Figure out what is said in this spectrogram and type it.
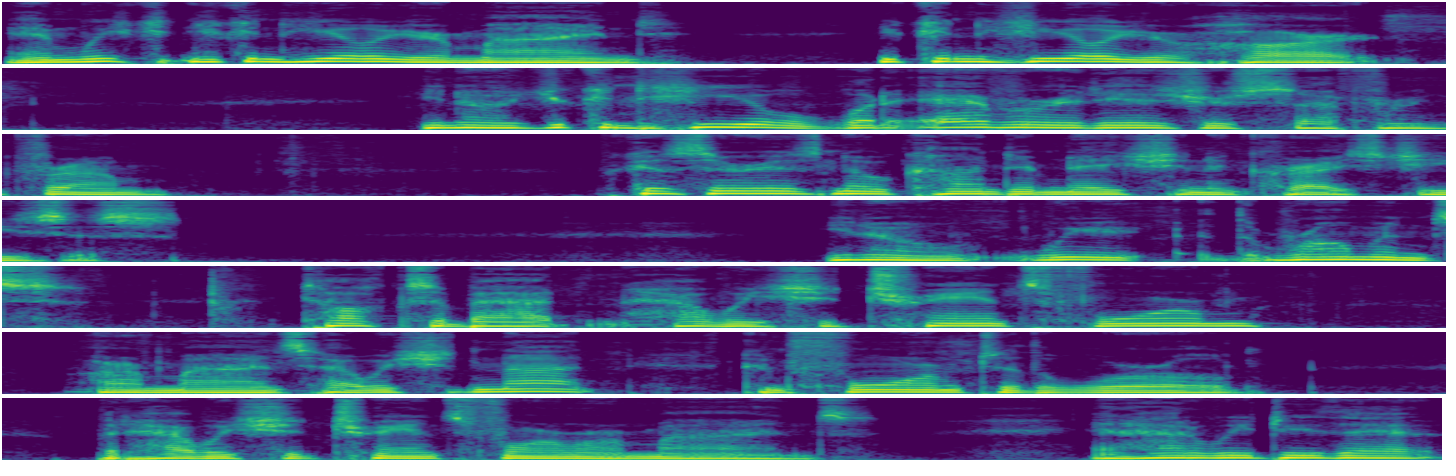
And we, you can heal your mind. You can heal your heart. You know, you can heal whatever it is you're suffering from because there is no condemnation in Christ Jesus. You know, we the Romans talks about how we should transform our minds, how we should not conform to the world, but how we should transform our minds. And how do we do that?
